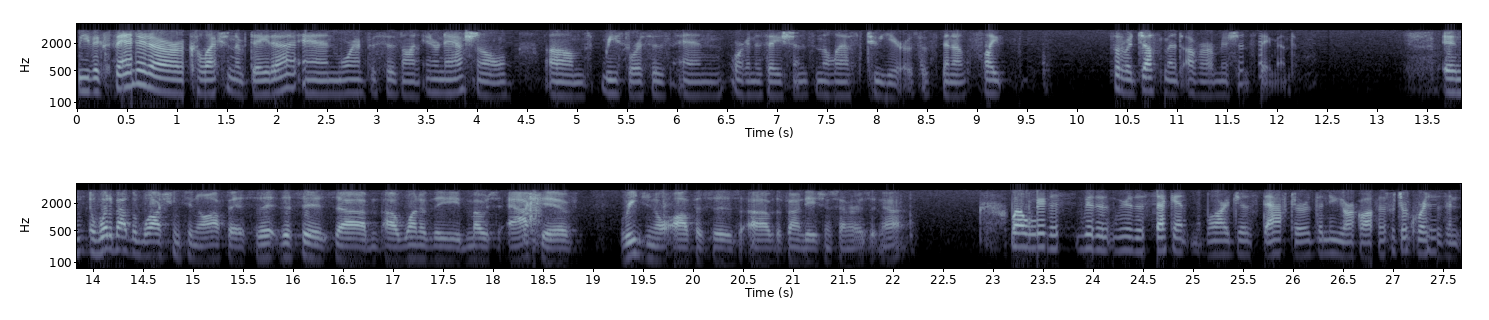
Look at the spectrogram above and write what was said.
we've expanded our collection of data and more emphasis on international um, resources and organizations in the last two years. It's been a slight sort of adjustment of our mission statement. And what about the Washington office? This is um, uh, one of the most active regional offices of the Foundation Center, is it not? Well, we're the we're the we're the second largest after the New York office, which of course is in,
